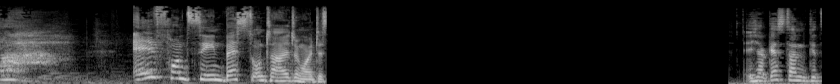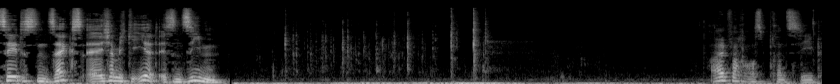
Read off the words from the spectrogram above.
Ah, 11 von 10 beste Unterhaltung heute. Ich habe gestern gezählt, es sind 6. Äh, ich habe mich geirrt, es sind 7. Einfach aus Prinzip.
